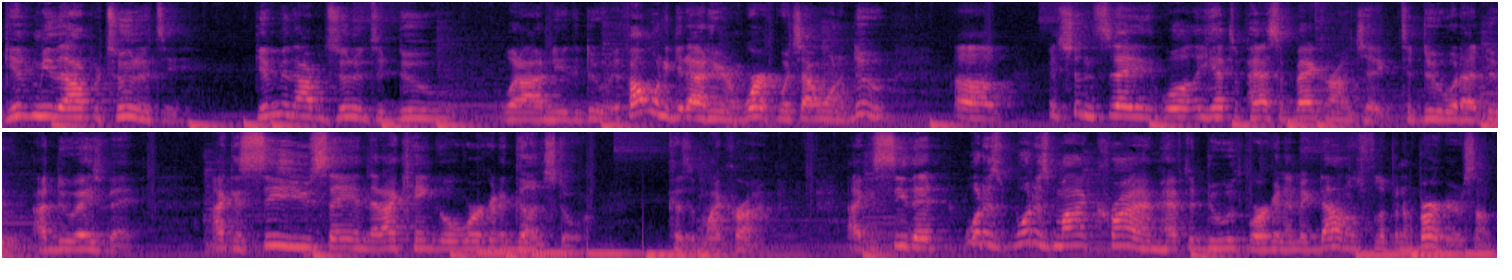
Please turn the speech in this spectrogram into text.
give me the opportunity. Give me the opportunity to do what I need to do. If I want to get out here and work, which I want to do, uh, it shouldn't say, well, you have to pass a background check to do what I do. I do HVAC. I can see you saying that I can't go work at a gun store because of my crime. I can see that. What is what does my crime have to do with working at McDonald's flipping a burger or something?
